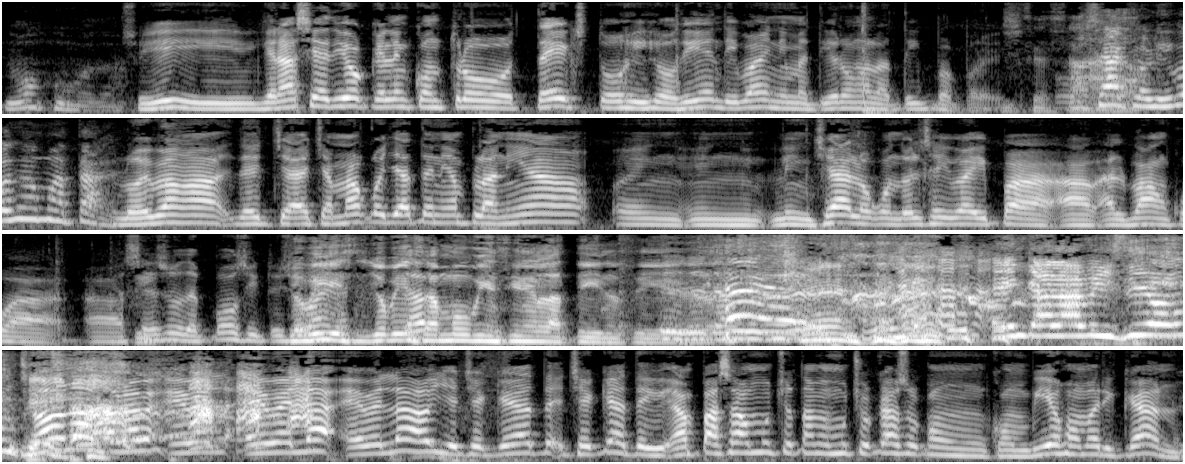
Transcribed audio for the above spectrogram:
No jodas. Sí, y gracias a Dios que él encontró textos y jodiendo y vaina y metieron a la tipa por eso. O sea, que lo iban a matar. Lo iban a, de cha- el chamaco ya tenían planeado en, en lincharlo cuando él se iba a ir pa- a- al banco a, a hacer su depósito. y Yo vi, yo vi esa movie en cine latino, sí. en Galavisión. No, no, pero es verdad, es verdad, es verdad, oye, chequéate, chequéate. Han pasado mucho también muchos casos con, con viejos americanos.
